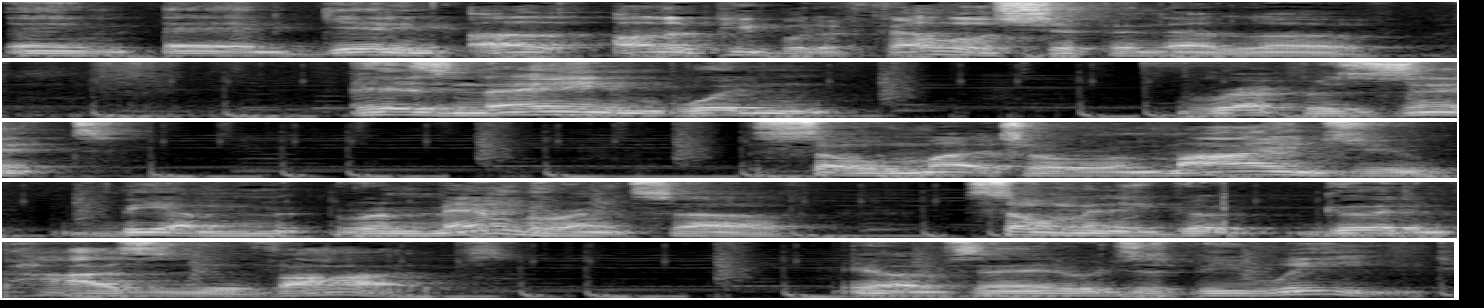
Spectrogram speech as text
and and getting other people to fellowship in that love, his name wouldn't represent so much or remind you, be a remembrance of so many good, good and positive vibes. You know what I'm saying? It would just be weed.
